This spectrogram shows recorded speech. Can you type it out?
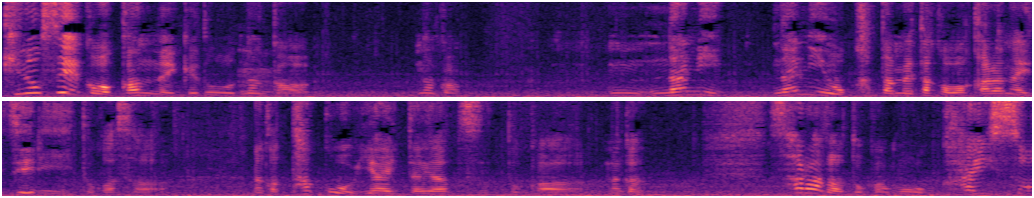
気のせいかわかんないけどなんかなんかん何何を固めたかわからないゼリーとかさなんかタコを焼いたやつとかなんかサラダとかも海藻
